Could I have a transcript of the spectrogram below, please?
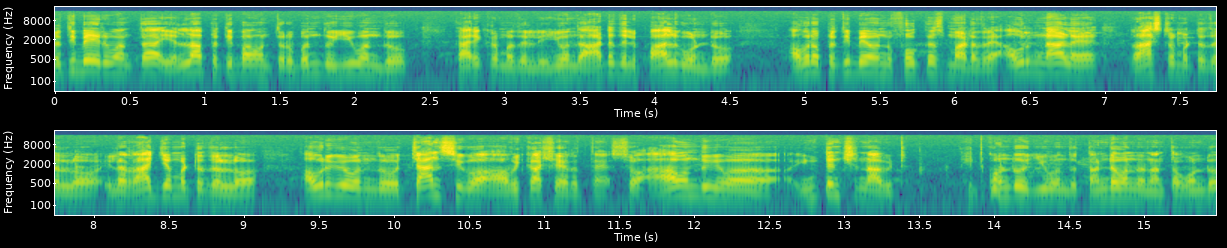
ಪ್ರತಿಭೆ ಇರುವಂಥ ಎಲ್ಲ ಪ್ರತಿಭಾವಂತರು ಬಂದು ಈ ಒಂದು ಕಾರ್ಯಕ್ರಮದಲ್ಲಿ, ಈ ಒಂದು ಆಟದಲ್ಲಿ ಪಾಲ್ಗೊಂಡು ಅವರ ಪ್ರತಿಭೆಯನ್ನು ಫೋಕಸ್ ಮಾಡಿದ್ರೆ ಅವ್ರಿಗೆ ನಾಳೆ ರಾಷ್ಟ್ರ ಮಟ್ಟದಲ್ಲೋ ಇಲ್ಲ ರಾಜ್ಯ ಮಟ್ಟದಲ್ಲೋ ಅವರಿಗೆ ಒಂದು ಚಾನ್ಸ್ ಸಿಗೋ ಅವಕಾಶ ಇರುತ್ತೆ. ಸೊ ಆ ಒಂದು ಇಂಟೆನ್ಷನ್ ನಾವಿಟ್ಟು ಇಟ್ಕೊಂಡು ಈ ಒಂದು ತಂಡವನ್ನು ನಾನು ತಗೊಂಡು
